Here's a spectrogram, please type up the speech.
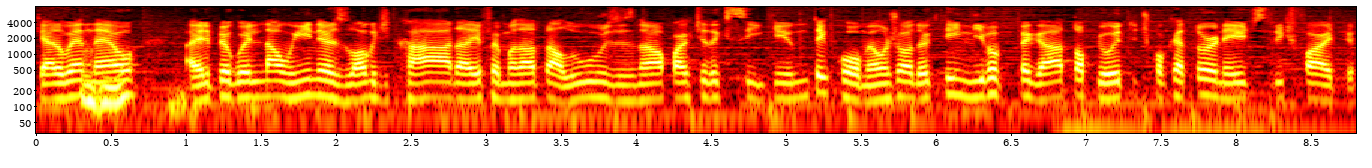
que era o Enel. Aí ele pegou ele na Winners logo de cara, aí foi mandado pra Luzes, não é uma partida que sim, que não tem como, é um jogador que tem nível pra pegar top 8 de qualquer torneio de Street Fighter.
